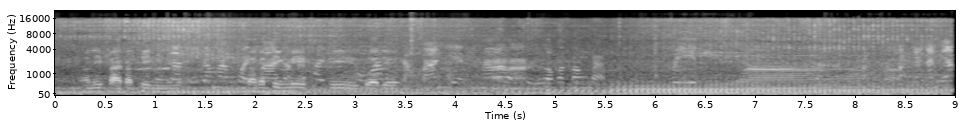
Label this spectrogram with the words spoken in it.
ษอันนี้ปลากระทิงถึงจะมา ปล่อยปลากระทิงมีมีตัวเดียวจากบ้านเย็นถ้าเราซื้อเราก็ต้องแบบฟรีดอันเนี้ย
